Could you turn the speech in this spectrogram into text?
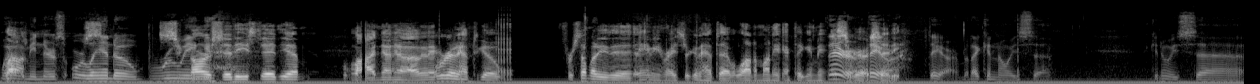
Well, I mean, there's Orlando Brewing. Cigar City Stadium. Well, I no, no. I mean, we're gonna have to go for somebody to naming rights. They're gonna have to have a lot of money. I'm thinking maybe Cigar they City. are, they are. But I can always, uh, I can always uh,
